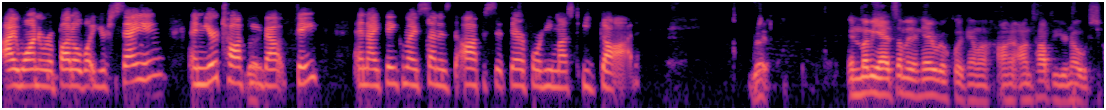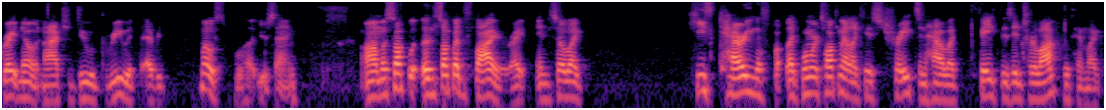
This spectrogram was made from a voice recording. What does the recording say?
I want to rebuttal what you're saying. And you're talking right. about faith. And I think my son is the opposite. Therefore, he must be God. Right. And let me add something in there real quick, Emma, on, on top of your note, which is a great note. And I actually do agree with every most what you're saying. Um, let's talk. Let's talk about the fire, right? And so, like, he's carrying the like when we're talking about like his traits and how like faith is interlocked with him like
